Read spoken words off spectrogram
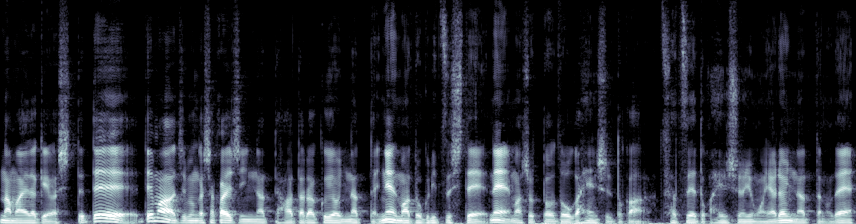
名前だけは知ってて、で、まあ自分が社会人になって働くようになったりね、まあ独立してね、まあちょっと動画編集とか撮影とか編集もやるようになったので、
